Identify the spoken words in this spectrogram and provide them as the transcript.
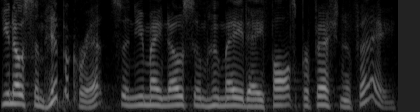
You know some hypocrites, and you may know some who made a false profession of faith.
